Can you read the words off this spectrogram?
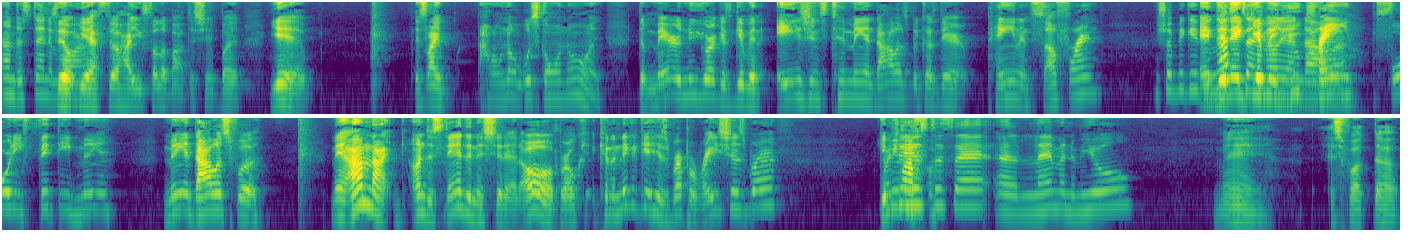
understand it feel more. yeah, feel how you feel about this shit. But yeah, it's like I don't know what's going on. The mayor of New York is giving Asians ten million dollars because they're pain and suffering. You should be giving And then they $10 giving Ukraine dollar. 40, 50 million million dollars for Man, I'm not understanding this shit at all, bro. Can a nigga get his reparations, bro? Give What me you my used fu- to say, a lamb and a mule. man. It's fucked up.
